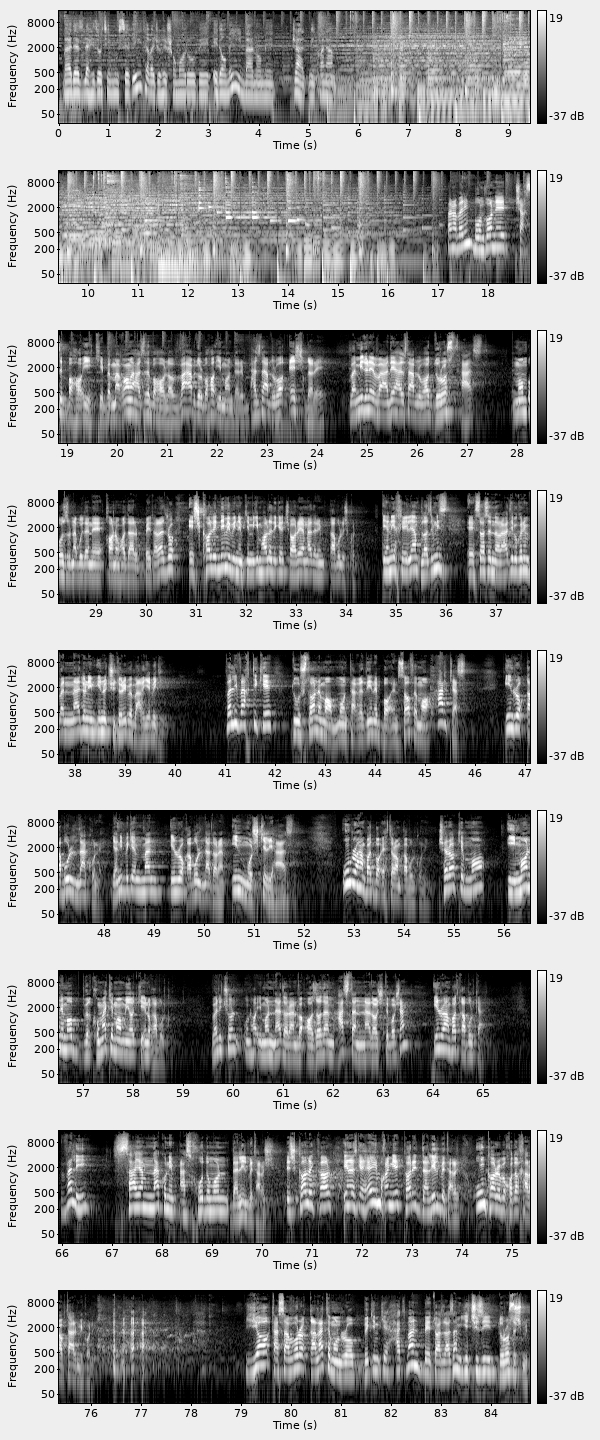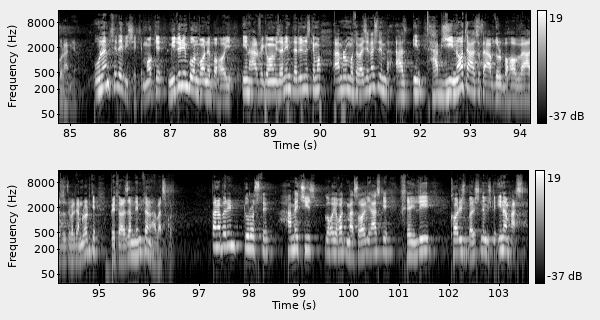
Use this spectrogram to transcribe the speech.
بعد از لحظاتی موسیقی توجه شما رو به ادامه این برنامه جلب می کنم بنابراین به عنوان شخص بهایی که به مقام حضرت بهاءالله و عبدالبها ایمان داره حضرت عبدالبها عشق داره و می‌دونه وعده حضرت عبدالبها درست هست ما عذر نبودن خانم ها در بیت رو اشکالی نمی‌بینیم که میگیم حالا دیگه چاره هم نداریم قبولش کنیم. یعنی خیلی هم لازم نیست احساس ناراحتی بکنیم و ندونیم اینو چطوری به بقیه بگیم. ولی وقتی که دوستان ما منتقدین با انصاف ما هر کس این رو قبول نکنه. یعنی بگه من این رو قبول ندارم. این مشکلی هست. اون رو هم باید با احترام قبول کنیم. چرا که ما ایمان ما به کمک ما میاد که این رو قبول کنیم. ولی چون اونها ایمان ندارن و آزادم هستن نداشته باشن این رو هم باید قبول کرد. ولی سعیم نکنیم از خودمون دلیل بتراشیم. اشکال کار این است که هی می‌خوایم یه کاری دلیل بتراشیم. اون کار رو به خدا خرابتر می‌کنه. یا تصور غلطمون رو بگیم که حتما بیت لازم یه چیزی درستش می‌کنن. یا اونم که نمیشه که ما که می‌دونیم به عنوان بهایی این حرفی که ما می‌زنیم دلیل نیست که ما امر متوجه نشدیم. از این تبیینات حضرت عبدالبها و حضرت ولی امرار که بیت لازم نمی‌تونن عوض کنن. بنابراین درسته. همه چیز گاهی اوقات مسائلی هست که خیلی کاریش برش نمیشه که اینم هست.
